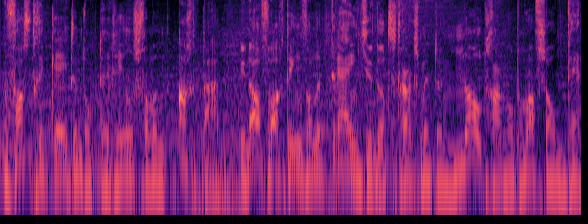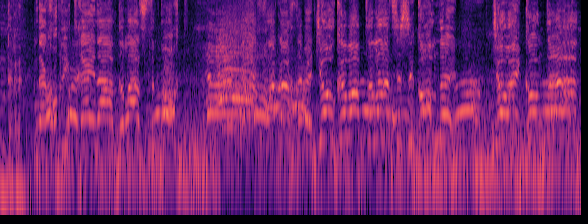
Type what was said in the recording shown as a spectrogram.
Vastgeketend op de rails van een achtbaan. In afwachting van het treintje dat straks met de noodgang op hem af zal denderen. Daar komt die trein aan, de laatste bocht. Ja, vlak achter met Joe, kom op, de laatste seconde. Joe, hij komt eraan.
